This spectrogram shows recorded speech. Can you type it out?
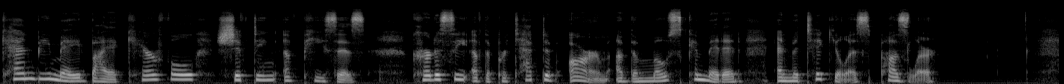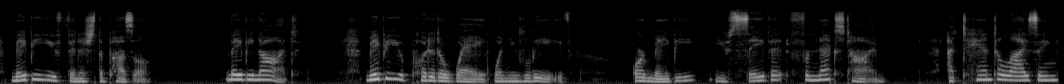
can be made by a careful shifting of pieces, courtesy of the protective arm of the most committed and meticulous puzzler. Maybe you finish the puzzle. Maybe not. Maybe you put it away when you leave, or maybe you save it for next time. A tantalizing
